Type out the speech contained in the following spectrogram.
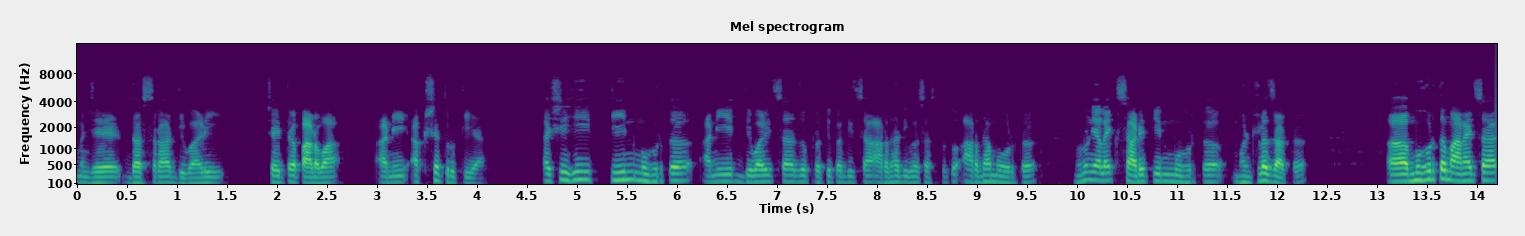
म्हणजे दसरा, दिवाळी, चैत्र पाडवा आणि अक्षय तृतीया अशी ही तीन मुहूर्त आणि एक दिवाळीचा जो प्रतिपदीचा अर्धा दिवस असतो तो अर्धा मुहूर्त म्हणून याला एक 3.5 मुहूर्त म्हटलं जातं. मुहूर्त मानायचा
